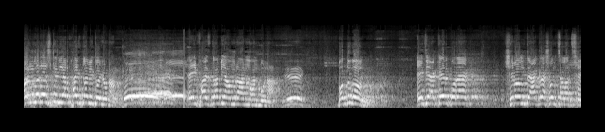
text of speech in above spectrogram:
বাংলাদেশকে নিয়ে আর ফাইজলামি কইরো না। এই ফাইজলামি আমরা আর মানবো না। বন্ধুগণ এই যে একের পর এক সীমান্তে আগ্রাসন চালাচ্ছে।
